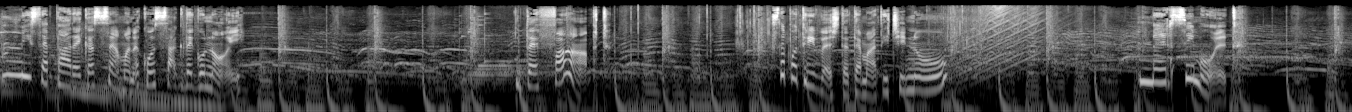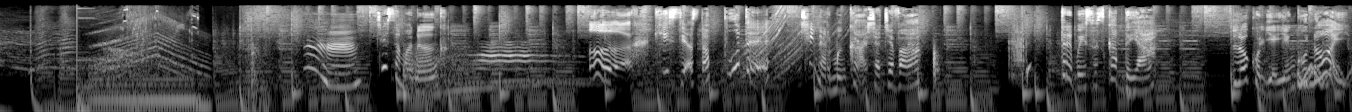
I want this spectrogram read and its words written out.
Mi se pare că seamănă cu un sac de gunoi De fapt Se potrivește tematicii, nu? Mersi mult! Hmm, ce să mănânc? Ugh, chestia asta pute! Cine ar mânca așa ceva? Trebuie să scap de ea! Locul ei e în gunoi!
